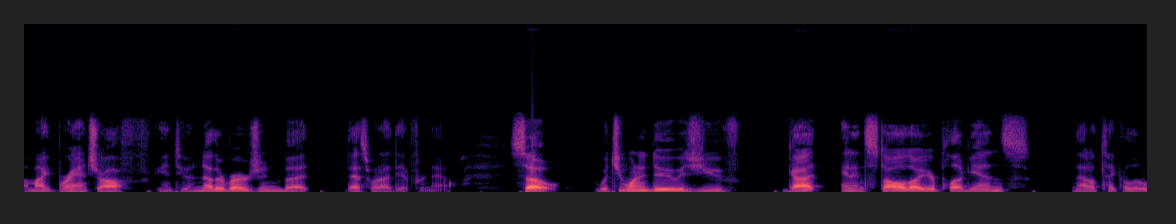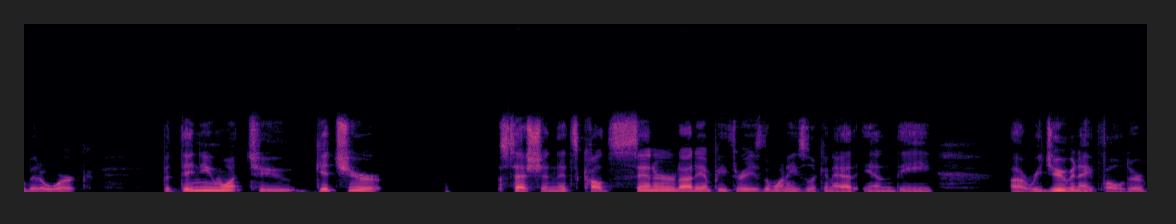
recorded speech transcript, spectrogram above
I might branch off into another version, but that's what I did for now. So what you want to do is you've got and installed all your plugins That'll take a little bit of work. But then you want to get your session that's called center.mp3 is the one he's looking at in the uh, rejuvenate folder.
